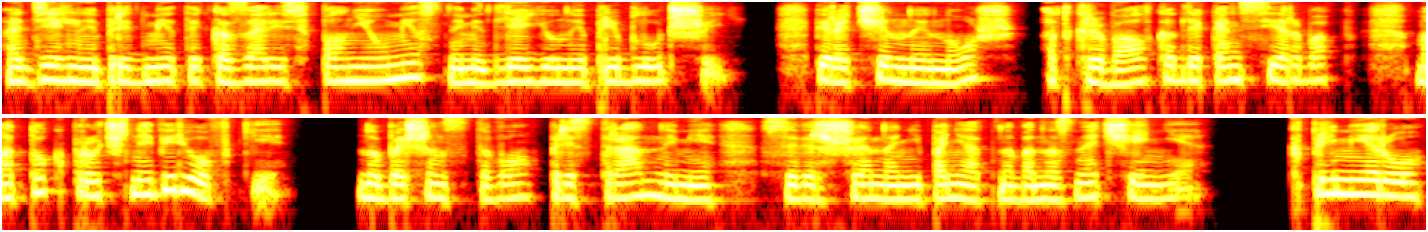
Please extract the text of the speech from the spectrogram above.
Отдельные предметы казались вполне уместными для юной приблудшей. Перочинный нож, открывалка для консервов, моток прочной веревки – но большинство пристранными, совершенно непонятного назначения. К примеру,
